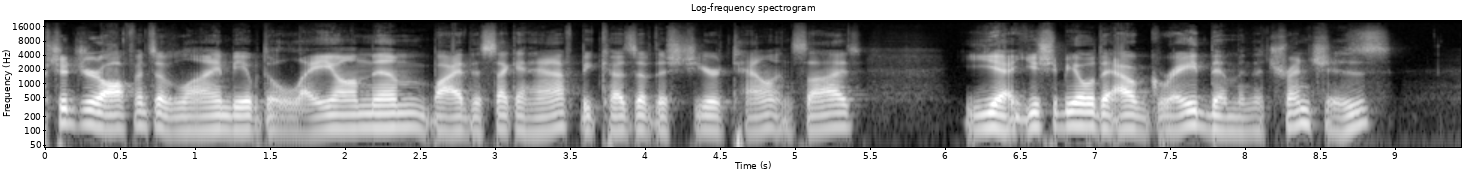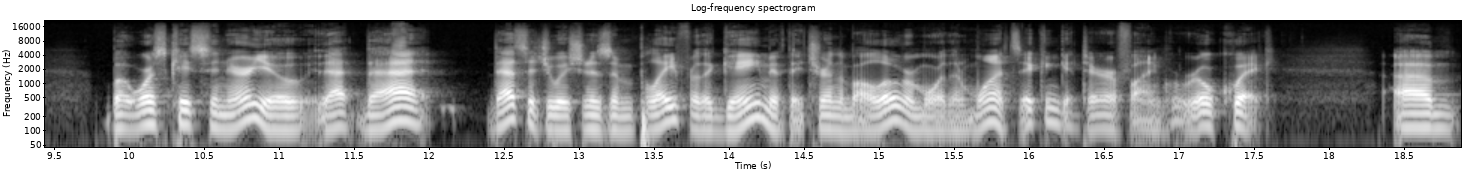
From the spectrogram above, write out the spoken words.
should your offensive line be able to lay on them by the second half because of the sheer talent and size? Yeah, you should be able to outgrade them in the trenches. But worst case scenario, that that that situation is in play for the game if they turn the ball over more than once. It can get terrifying real quick. Um,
